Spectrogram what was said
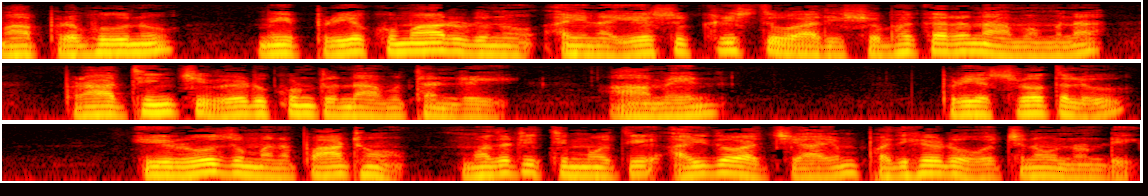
మా ప్రభువును మీ ప్రియకుమారుడును అయిన యేసుక్రీస్తు వారి శుభకరనామమున ప్రార్థించి వేడుకుంటున్నాము తండ్రి. ఆమెన్. ప్రియ శ్రోతలు ఈరోజు మన పాఠం మొదటి తిమ్మోతి ఐదో అధ్యాయం పదిహేడో వచనం నుండి.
